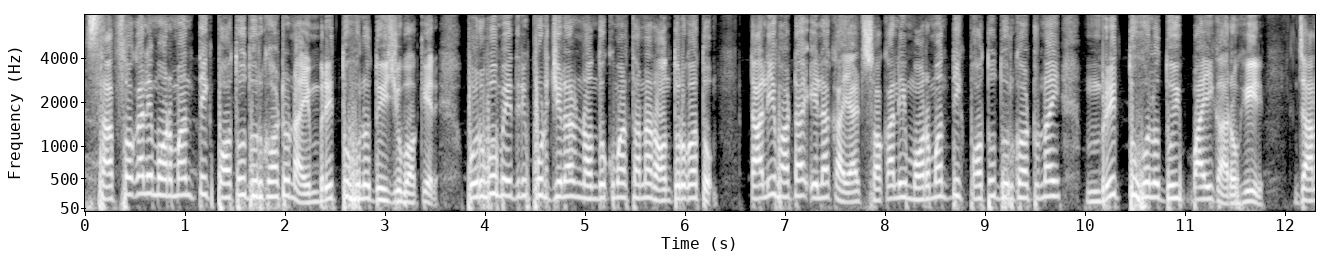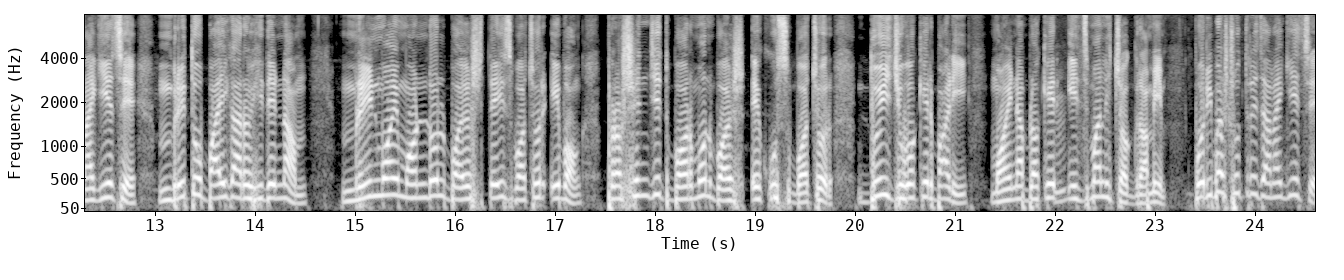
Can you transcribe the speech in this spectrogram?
সাত সকালে মর্মান্তিক পথ দুর্ঘটনায় মৃত্যু হল দুই যুবকের। পূর্ব মেদিনীপুর জেলার নন্দকুমার থানার অন্তর্গত টালিভাটা এলাকায় আজ সকালে মর্মান্তিক পথ দুর্ঘটনায় মৃত্যু হল দুই বাইক আরোহীর। জানা গিয়েছে, মৃত বাইক আরোহীদের নাম মৃন্ময় মণ্ডল বয়স তেইশ বছর এবং প্রসেনজিৎ বর্মন বয়স একুশ বছর। দুই যুবকের বাড়ি ময়না ব্লকের ইজমালি চক গ্রামে পরিবার সূত্রে জানা গিয়েছে,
